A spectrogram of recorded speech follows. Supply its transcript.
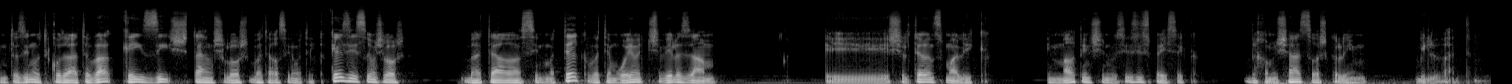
אם תזינו את קוד ההטבה KZ23 באתר הסינמטק. KZ23 באתר הסינמטק, ואתם רואים את שביל הזעם אה, של טרנס מאליק עם מרטין שין וסיסי ספייסק ב-15 שקלים בלבד.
